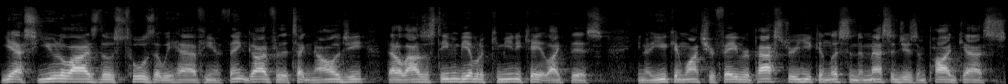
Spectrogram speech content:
Yes, utilize those tools that we have. You know, thank God for the technology that allows us to even be able to communicate like this. You know, you can watch your favorite pastor, you can listen to messages and podcasts,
